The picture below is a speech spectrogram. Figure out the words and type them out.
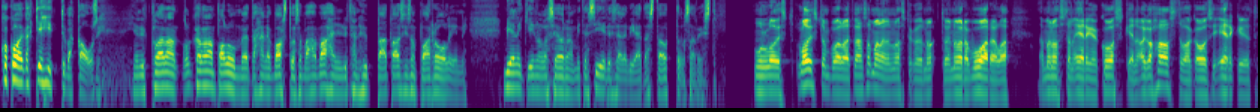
koko aika kehittyvä kausi. Ja nyt Klaran, Klaran paluun myötä hänen vastuunsa vähän väheni, niin nyt hän hyppää taas isompaan rooliin, niin mielenkiinnolla seuraa, miten Siiri selviää tästä ottelusarjasta. Mun loist, loiston puolella, että vähän samanlainen nosto kuin tuo Noora Vuorella, mä nostan Erika Kosken. Aika haastava kausi Erkiltä.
